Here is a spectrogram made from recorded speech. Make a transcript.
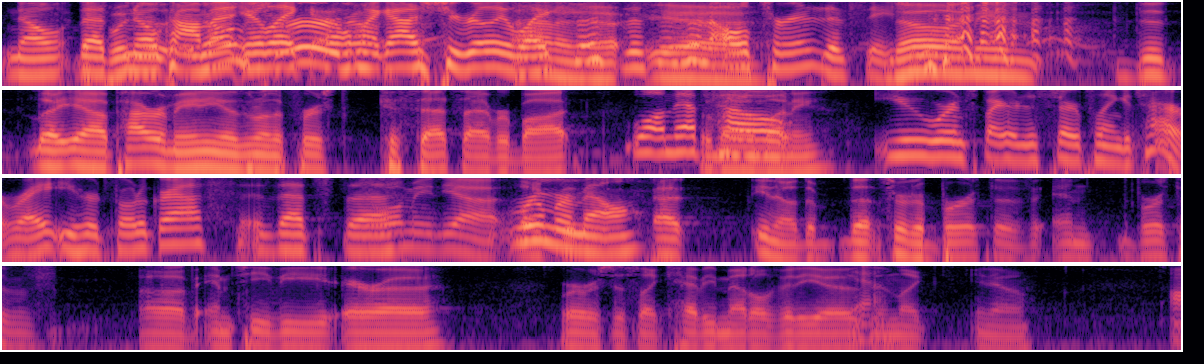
No, that's no you- comment. no, You're like, oh no. my gosh, she really likes don't this. know. This is an alternative station. No, I mean, did like yeah, Pyromania is one of the first cassettes I ever bought. well, and that's with my own how money. you were inspired to start playing guitar, right? You heard Photograph. That's the Well, I mean, yeah, like rumor the- mill. at you know the the sort of birth of M, birth of of MTV era, where it was just like heavy metal videos Yeah. and like you know like the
